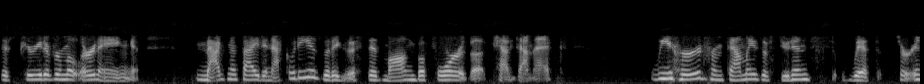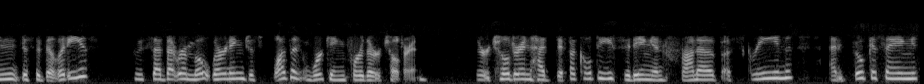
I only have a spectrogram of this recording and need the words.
this period of remote learning magnified inequities that existed long before the pandemic. We heard from families of students with certain disabilities who said that remote learning just wasn't working for their children. Their children had difficulty sitting in front of a screen and focusing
